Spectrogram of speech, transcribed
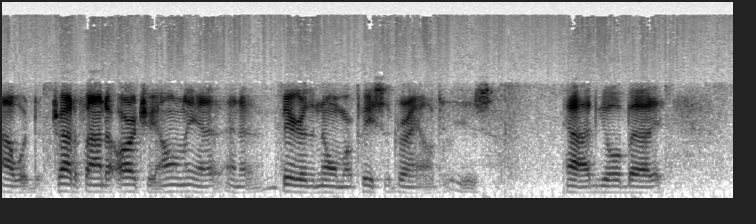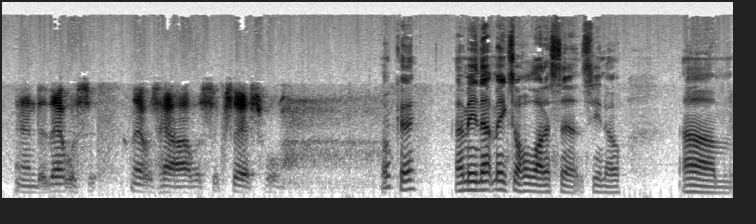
I would try to find an archery only and a, and a bigger than normal piece of ground is how I'd go about it. And uh, that was that was how I was successful. Okay, I mean that makes a whole lot of sense. You know, um,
